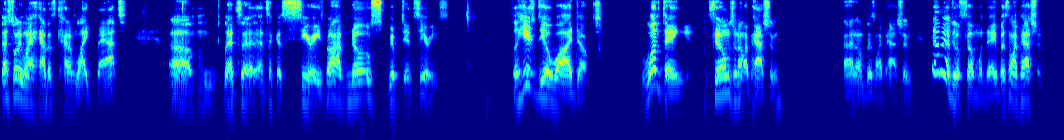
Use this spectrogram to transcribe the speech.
That's the only one I have that's kind of like that. Um, that's a that's like a series, but I have no scripted series. So here's the deal why I don't. One thing, films are not my passion. I don't, that's my passion. Yeah, I'm gonna do a film one day, but it's not my passion.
